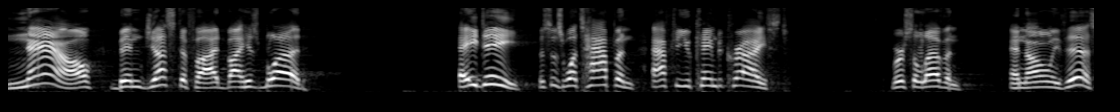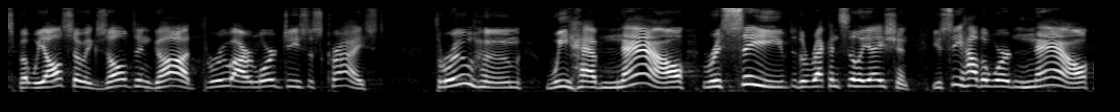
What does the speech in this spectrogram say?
now been justified by his blood. AD, this is what's happened after you came to Christ. Verse 11, and not only this, but we also exult in God through our Lord Jesus Christ, through whom we have now received the reconciliation. You see how the word now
